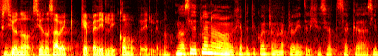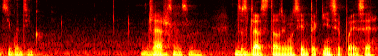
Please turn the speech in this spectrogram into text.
Si, uno, si uno sabe qué pedirle y cómo pedirle, ¿no? No, si de plano GPT-4 en una prueba de inteligencia te saca 155. Claro. Entonces, claro, si estamos en un 115 puede ser.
